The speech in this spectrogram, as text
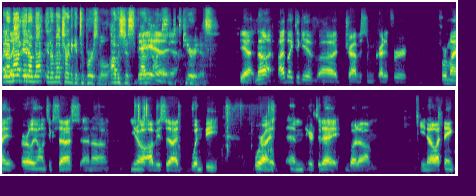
and I'm like not, and I'm not, and I'm not trying to get too personal. I was just, yeah, I, yeah, yeah. just curious. Yeah, no, I'd like to give uh, Travis some credit for for my early on success, and uh, you know, obviously, I wouldn't be where I am here today, but um, you know, I think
